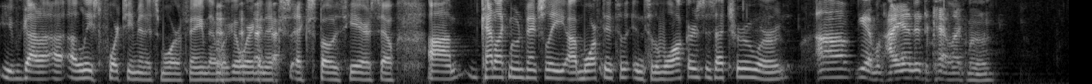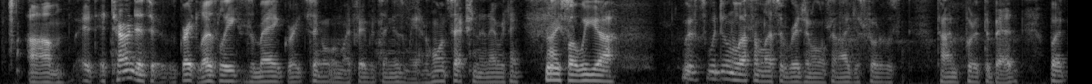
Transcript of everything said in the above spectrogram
you've got a, a, at least fourteen minutes more of fame that we're we're going to ex- expose here. So, um, Cadillac Moon eventually uh, morphed into into the Walkers. Is that true? Or um, yeah, well, I ended the Cadillac Moon. Um, it, it, turned into great Leslie Zame, great singer, one of my favorite singers, and we had a horn section and everything. Nice. But we uh, we're, we're doing less and less originals, and I just thought it was time to put it to bed. But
